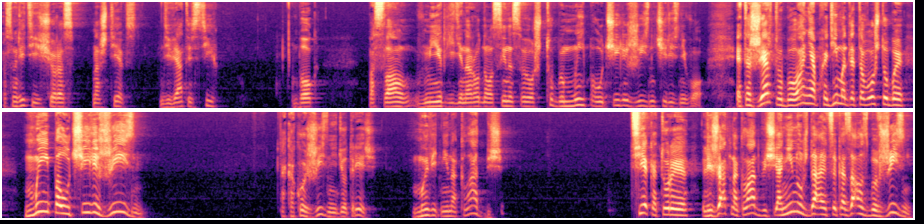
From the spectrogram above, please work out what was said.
Посмотрите еще раз наш текст, 9 стих. Бог послал в мир единородного Сына Своего, чтобы мы получили жизнь через Него. Эта жертва была необходима для того, чтобы мы получили жизнь. О какой жизни идет речь? Мы ведь не на кладбище. Те, которые лежат на кладбище, они нуждаются, казалось бы, в жизни.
